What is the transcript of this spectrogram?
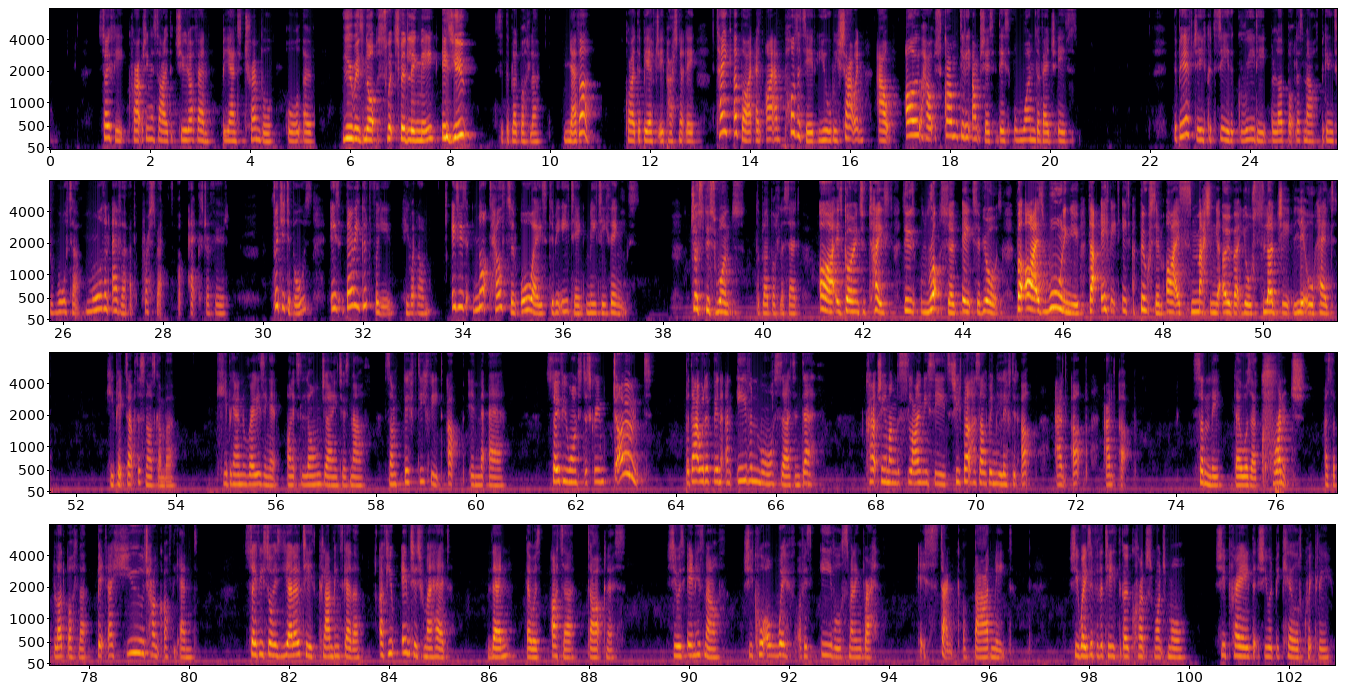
Sophie, crouching inside the chewed off end, began to tremble all over. You is not switch fiddling me, is you? said the Bloodbottler. Never, cried the BFG passionately. Take a bite, and I am positive you will be shouting out, Oh, how scrumdiddlyumptious this wonder veg is. The BFG could see the greedy Bloodbottler's mouth beginning to water more than ever at the prospect of extra food. Vegetables is very good for you, he went on. It is not healthsome always to be eating meaty things. Just this once, the Bloodbottler said. I is going to taste these rotsome eats of yours, but I is warning you that if it is a filsome, I is smashing it over your sludgy little head. He picked up the snozzcumber. He began raising it on its long journey to his mouth, some fifty feet up in the air. Sophie wanted to scream, Don't! But that would have been an even more certain death. Crouching among the slimy seeds, she felt herself being lifted up and up and up. Suddenly, there was a crunch as the Bloodbottler bit a huge hunk off the end. Sophie saw his yellow teeth clamping together a few inches from her head. Then there was utter darkness. She was in his mouth. She caught a whiff of his evil smelling breath. It stank of bad meat. She waited for the teeth to go crunch once more. She prayed that she would be killed quickly.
